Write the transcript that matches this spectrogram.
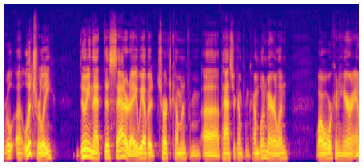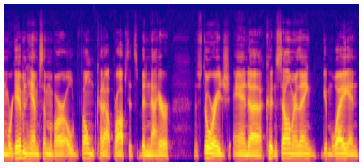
uh, literally doing that this Saturday. We have a church coming from uh, pastor coming from Cumberland, Maryland, while we're working here, and we're giving him some of our old foam cutout props that's been out here in the storage, and uh, couldn't sell them or anything, give them away. And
